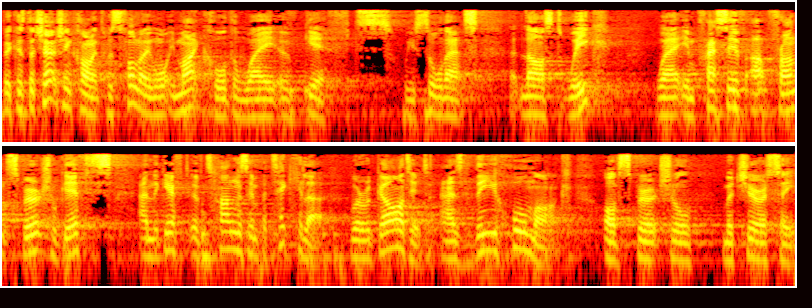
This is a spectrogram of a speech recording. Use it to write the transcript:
Because the church in Corinth was following what we might call the way of gifts. We saw that last week, where impressive, upfront spiritual gifts and the gift of tongues in particular were regarded as the hallmark of spiritual maturity.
